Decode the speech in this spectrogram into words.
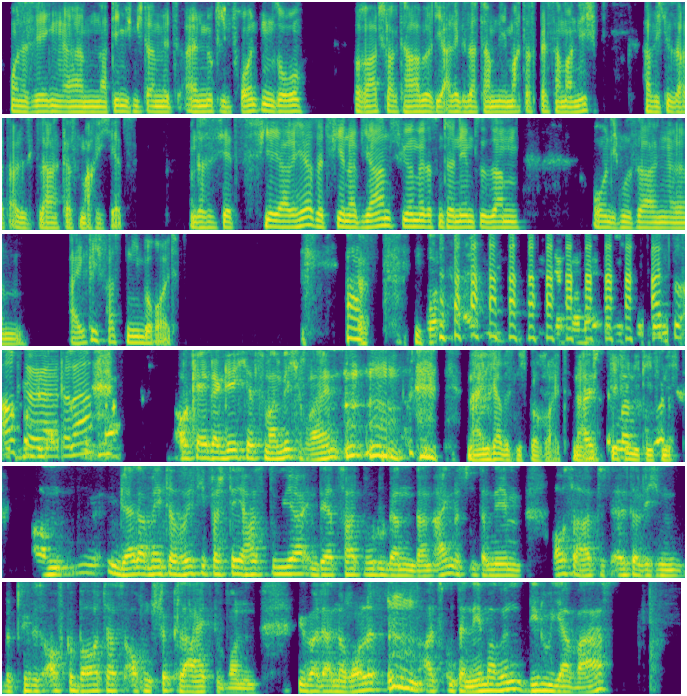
Und deswegen, ähm, nachdem ich mich dann mit allen möglichen Freunden so beratschlagt habe, die alle gesagt haben, nee, mach das besser mal nicht, habe ich gesagt, alles klar, das mache ich jetzt. Und das ist jetzt vier Jahre her, seit viereinhalb Jahren führen wir das Unternehmen zusammen und ich muss sagen, ähm, eigentlich fast nie bereut. Fast. Hast du auch gehört, oder? Okay, da gehe ich jetzt mal nicht rein. Nein, ich habe es nicht bereut. Nein, definitiv nicht. Um, Gerda, wenn ich das richtig verstehe, hast du ja in der Zeit, wo du dann dein eigenes Unternehmen außerhalb des elterlichen Betriebes aufgebaut hast, auch ein Stück Klarheit gewonnen über deine Rolle als Unternehmerin, die du ja warst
